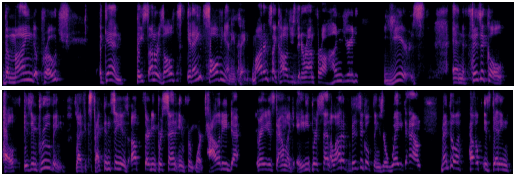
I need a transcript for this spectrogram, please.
the mind approach again, based on results, it ain't solving anything. Modern psychology has been mm. around for a hundred years, and physical health is improving. Life expectancy is up 30%, infant mortality da- rate is down like 80%. A lot of mm. physical things are way down. Mental health is getting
